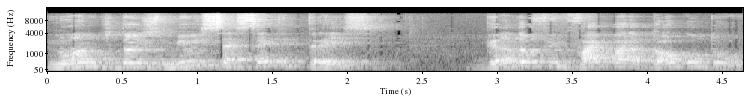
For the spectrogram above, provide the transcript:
no ano de 2063, Gandalf vai para Dol Guldur.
